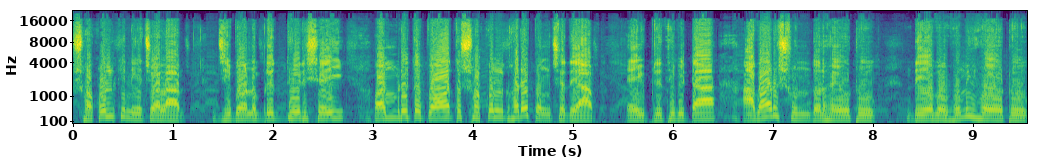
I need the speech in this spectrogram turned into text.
সকলকে নিয়ে চলা, জীবন বৃদ্ধির সেই অমৃত পথ সকল ঘরে পৌঁছে দেয়া। এই পৃথিবীটা আবার সুন্দর হয়ে উঠুক, দেবভূমি হয়ে উঠুক,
